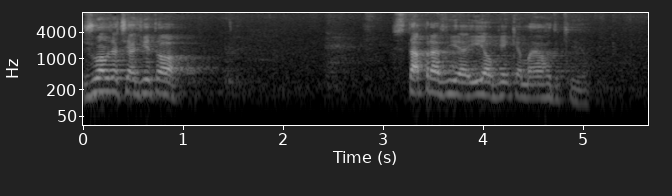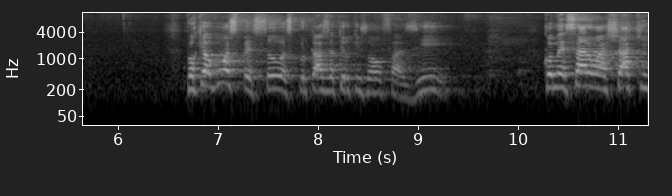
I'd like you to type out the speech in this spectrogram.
João já tinha dito, ó, está para vir aí alguém que é maior do que eu. Porque algumas pessoas, por causa daquilo que João fazia, começaram a achar que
